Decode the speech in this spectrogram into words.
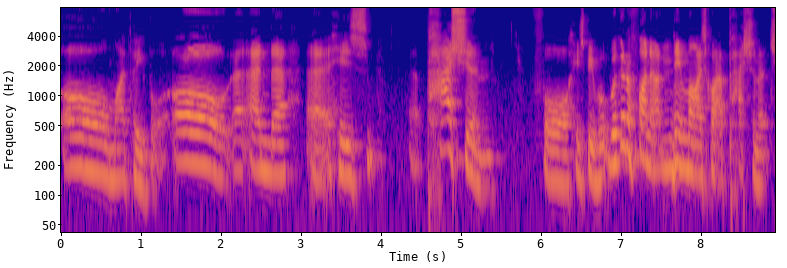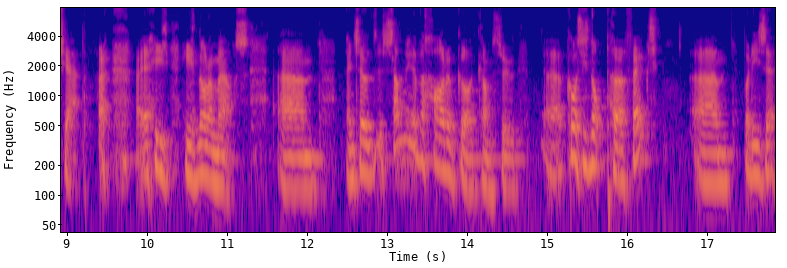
Oh, my people. Oh, and uh, uh, his passion for his people. We're going to find out Nehemiah is quite a passionate chap. he's he's not a mouse. Um, and so something of the heart of God comes through. Uh, of course, he's not perfect, um, but he's a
